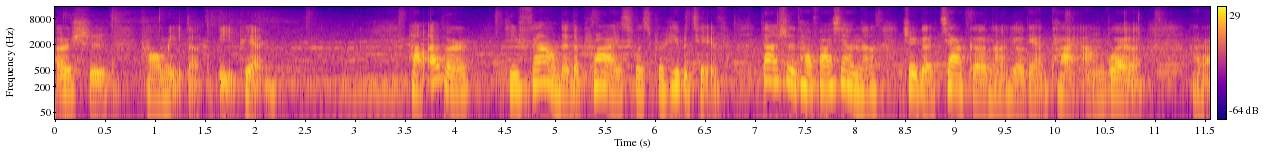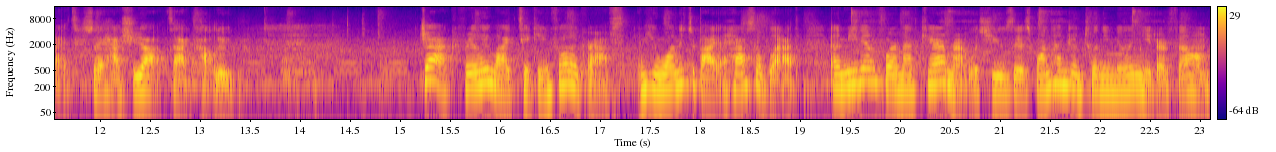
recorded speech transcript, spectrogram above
二十毫米的底片。However, he found that the price was prohibitive，但是他发现呢，这个价格呢有点太昂贵了。Alright，所以还需要再考虑。Jack really liked taking photographs, and he wanted to buy a Hasselblad, a medium format camera which uses 120mm film.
